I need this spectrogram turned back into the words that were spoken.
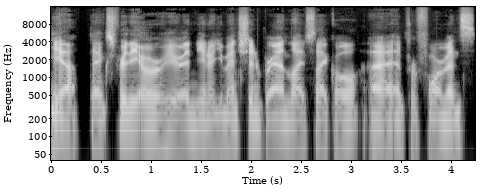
Yeah, thanks for the overview. And you know, you mentioned brand lifecycle uh, and performance.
